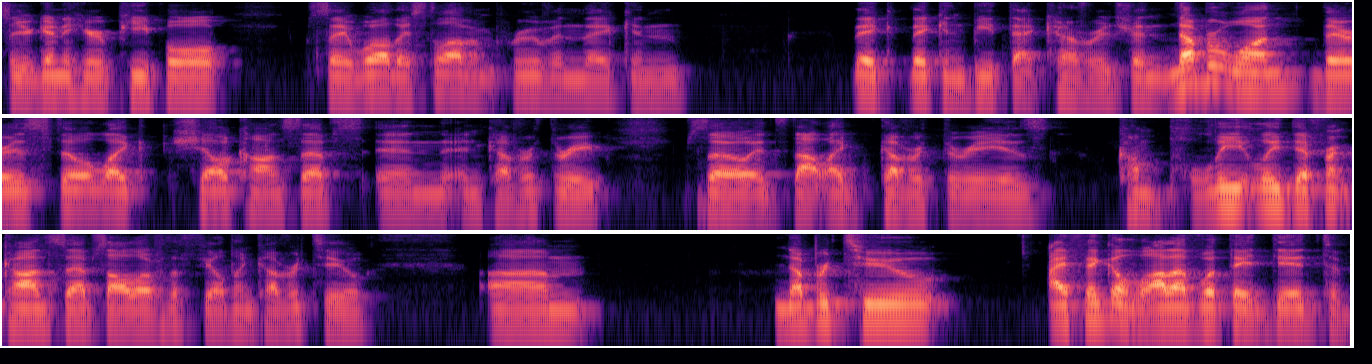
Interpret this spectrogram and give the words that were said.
So you're going to hear people say, well, they still haven't proven they can they they can beat that coverage. And number one, there is still like shell concepts in in cover three. So it's not like cover three is completely different concepts all over the field in cover two. Um, number two, I think a lot of what they did to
